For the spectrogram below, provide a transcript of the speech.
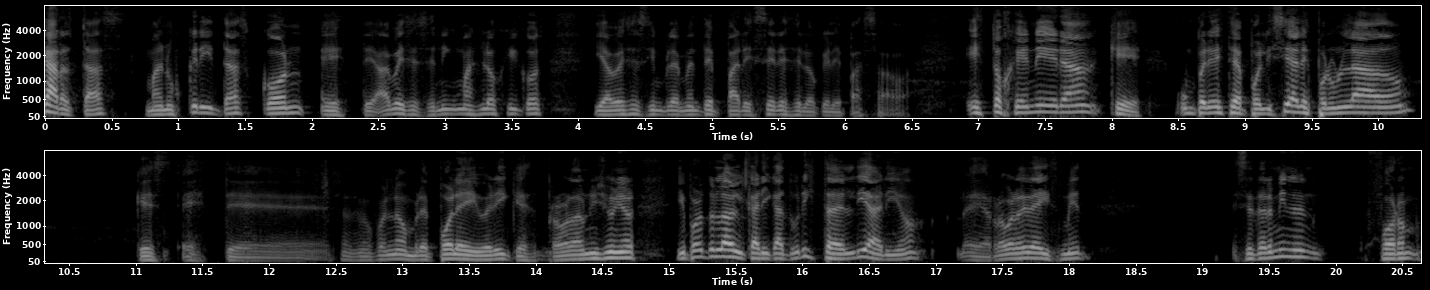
cartas manuscritas con este, a veces enigmas lógicos y a veces simplemente pareceres de lo que le pasaba. Esto genera que un periodista de policiales, por un lado, que es este, ya se me fue el nombre, Paul Avery, que es Robert Downey Jr., y por otro lado el caricaturista del diario, eh, Robert Graysmith, se terminan, form-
